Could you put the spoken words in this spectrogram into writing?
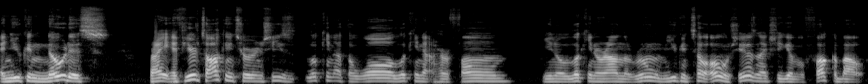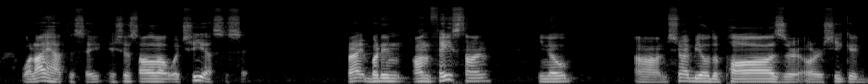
and you can notice, right? If you're talking to her and she's looking at the wall, looking at her phone, you know, looking around the room, you can tell, oh, she doesn't actually give a fuck about what I have to say. It's just all about what she has to say. Right? But in on FaceTime, you know, um, she might be able to pause or or she could,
